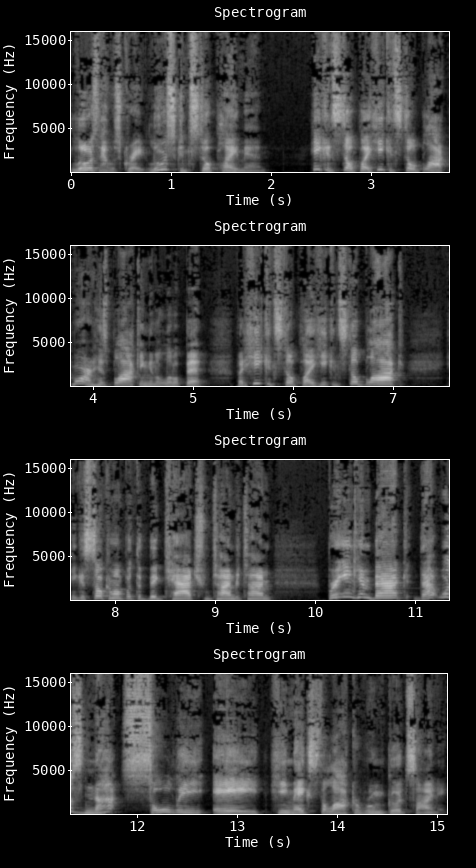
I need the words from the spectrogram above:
Lewis, that was great. Lewis can still play, man. He can still play. He can still block. More on his blocking in a little bit, but he can still play. He can still block. He can still come up with the big catch from time to time. Bringing him back, that was not solely a he makes the locker room good signing.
